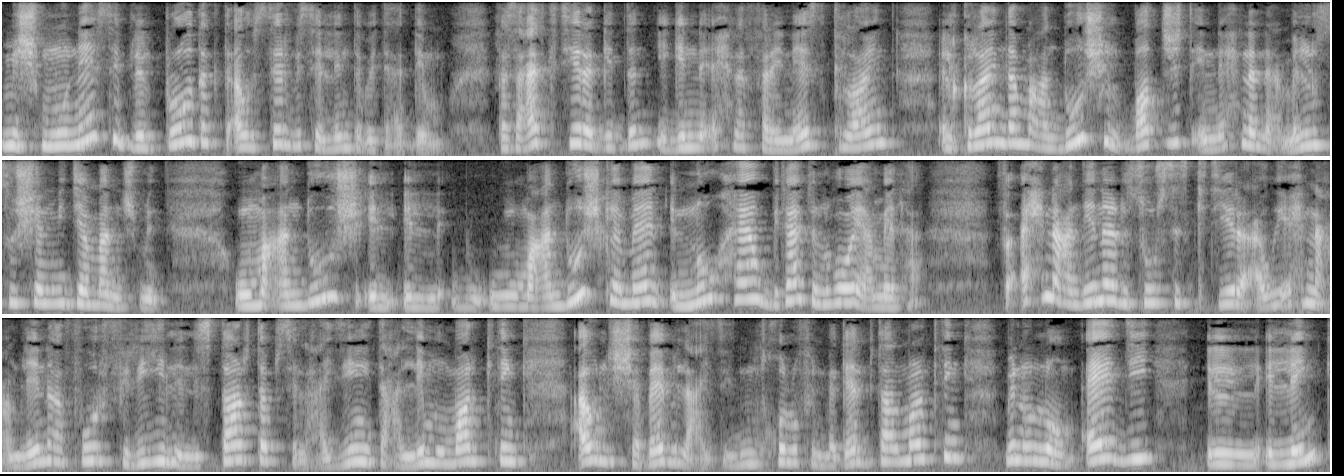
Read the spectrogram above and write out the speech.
مش مناسب لل product أو ال service اللي أنت بتقدمه. فساعات كتيرة جدا يجي لنا إحنا فريناس client ال client ده ما عندوش ال budget إن إحنا نعمل له ال social media management وما عندوش ال ال وما عندوش كمان ال know how بتاعت إن هو يعملها. فإحنا عندنا resources كتيرة قوي. إحنا عاملينها for free لل startups اللي عايزين يتعلموا marketing أو للشباب اللي عايزين يدخلوا في المجال بتاع ال marketing بنقول لهم آدي ال link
